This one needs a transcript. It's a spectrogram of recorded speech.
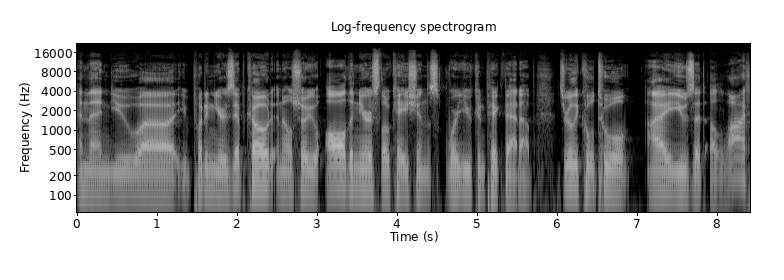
and then you uh, you put in your zip code, and it'll show you all the nearest locations where you can pick that up. It's a really cool tool. I use it a lot,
